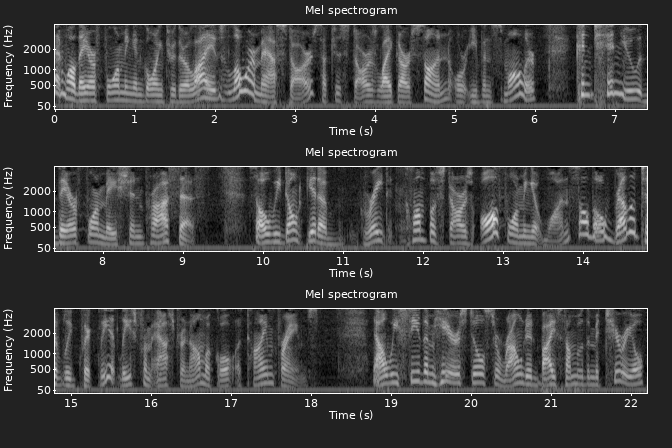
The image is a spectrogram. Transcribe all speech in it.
And while they are forming and going through their lives, lower mass stars, such as stars like our sun or even smaller, continue their formation process. So we don't get a great clump of stars all forming at once, although relatively quickly, at least from astronomical uh, time frames. Now we see them here still surrounded by some of the material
